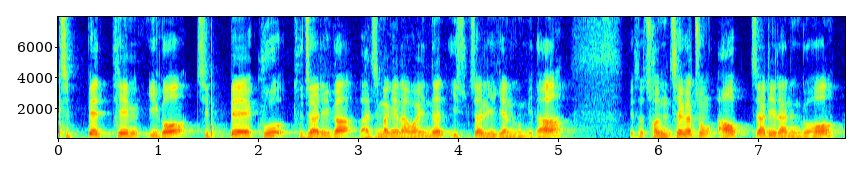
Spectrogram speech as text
집배팀 이거, 집배구 두 자리가 마지막에 나와 있는 이 숫자를 얘기하는 겁니다. 그래서 전체가 총 아홉 자리라는 거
